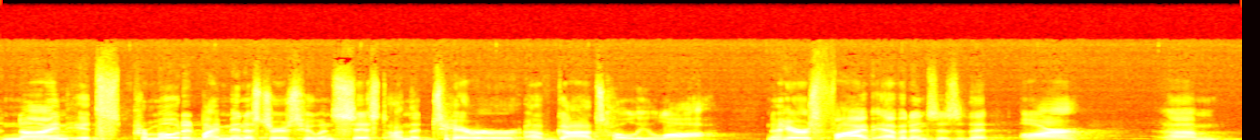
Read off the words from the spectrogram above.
Nine, it's promoted by ministers who insist on the terror of God's holy law. Now, here's five evidences that are um,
